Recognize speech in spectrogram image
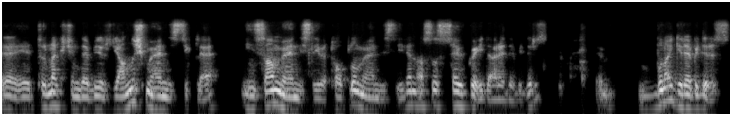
e, tırnak içinde bir yanlış mühendislikle, insan mühendisliği ve toplum mühendisliğiyle nasıl sevk ve idare edebiliriz? E, buna girebiliriz.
